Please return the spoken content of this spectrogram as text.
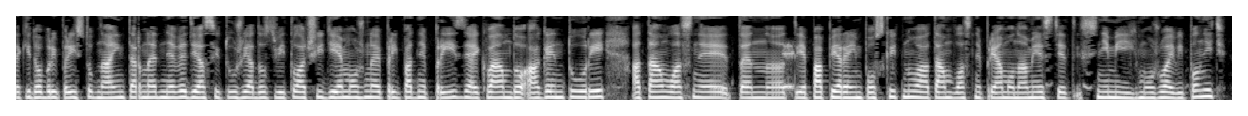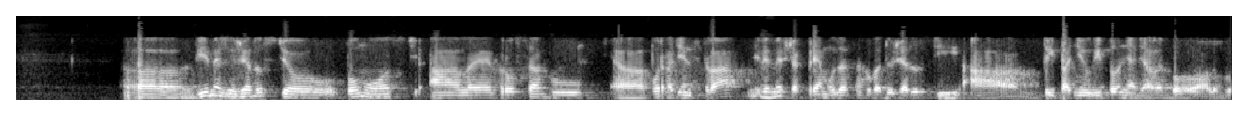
taký dobrý prístup na internet, nevedia si tú žiadosť vytlačiť, je možné prípadne prísť aj k vám do agentúry a tam vlastne ten, tie papiere im poskytnú a tam vlastne priamo na mieste s nimi ich môžu aj vyplniť? Uh, vieme so žiadosťou pomôcť, ale v rozsahu poradenstva. Nevieme však priamo zasahovať do žiadosti a prípadne ju vyplňať alebo, alebo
